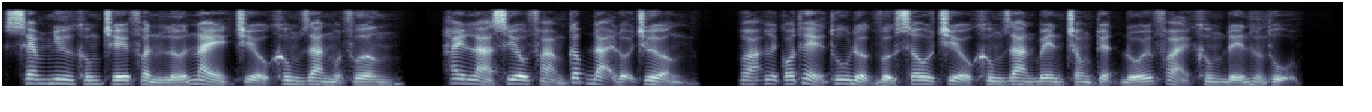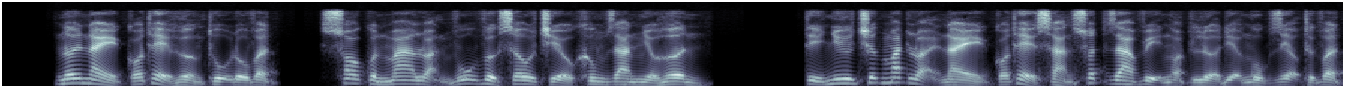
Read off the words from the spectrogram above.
Xem như khống chế phần lớn này chiều không gian một phương, hay là siêu phàm cấp đại đội trưởng, hóa lại có thể thu được vượt sâu chiều không gian bên trong tuyệt đối phải không đến hưởng thụ. Nơi này có thể hưởng thụ đồ vật, so quần ma loạn vũ vượt sâu chiều không gian nhiều hơn. Tỷ như trước mắt loại này có thể sản xuất ra vị ngọt lửa địa ngục rượu thực vật,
